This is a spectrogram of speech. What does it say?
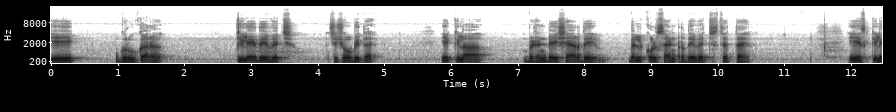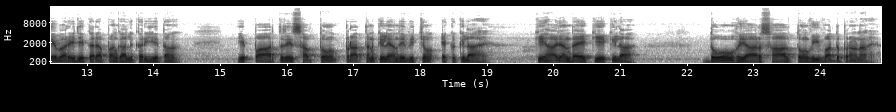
ਇਹ ਗੁਰੂ ਘਰ ਕਿਲੇ ਦੇ ਵਿੱਚ ਸੁਸ਼ੋਭਿਤ ਹੈ। ਇਹ ਕਿਲਾ ਬਠਿੰਡੇ ਸ਼ਹਿਰ ਦੇ ਬਿਲਕੁਲ ਸੈਂਟਰ ਦੇ ਵਿੱਚ ਸਥਿਤ ਹੈ। ਇਸ ਕਿਲ੍ਹੇ ਬਾਰੇ ਜੇਕਰ ਆਪਾਂ ਗੱਲ ਕਰੀਏ ਤਾਂ ਇਹ ਭਾਰਤ ਦੇ ਸਭ ਤੋਂ ਪੁਰਾਤਨ ਕਿਲ੍ਹਿਆਂ ਦੇ ਵਿੱਚੋਂ ਇੱਕ ਕਿਲ੍ਹਾ ਹੈ। ਕਿਹਾ ਜਾਂਦਾ ਹੈ ਕਿ ਇਹ ਕਿਲ੍ਹਾ ਦੋ ਹਜ਼ਾਰ ਸਾਲ ਤੋਂ ਵੀ ਵੱਧ ਪੁਰਾਣਾ ਹੈ।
